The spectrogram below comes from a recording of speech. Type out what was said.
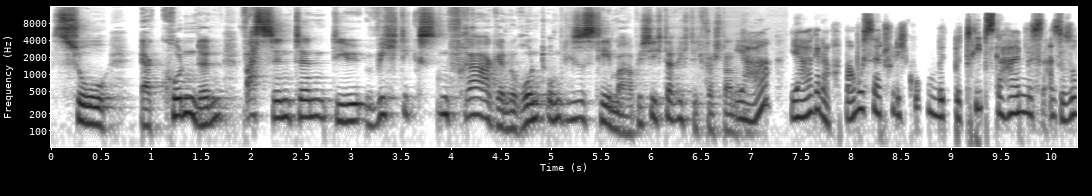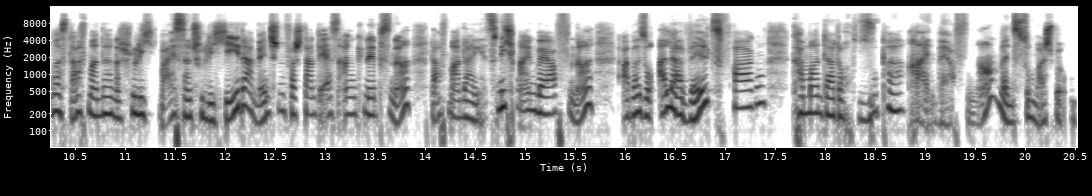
zu erkunden, was sind denn die wichtigsten Fragen rund um dieses Thema? Habe ich dich da richtig verstanden? Ja, ja, genau. Man muss natürlich gucken mit Betriebsgeheimnissen. Also sowas darf man da natürlich, weiß natürlich jeder, Menschenverstand erst anknipsen, ne? darf man da jetzt nicht reinwerfen. Ne? Aber so allerweltsfragen kann man da doch super reinwerfen. Ne? Wenn es zum Beispiel um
